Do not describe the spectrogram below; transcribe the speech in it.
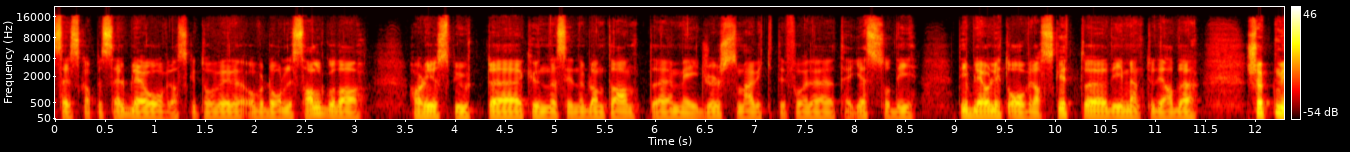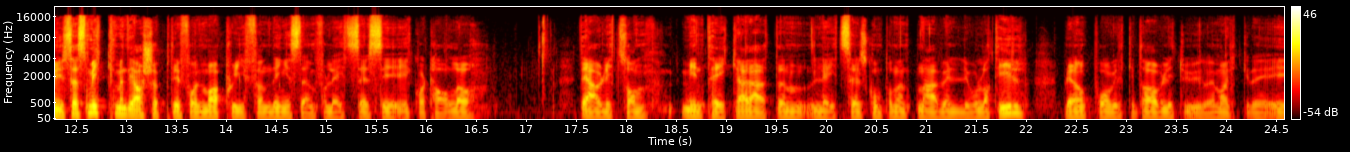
selskapet selv ble jo overrasket over, over, dårlig salg, og da har de jo spurt kundene sine, bl.a. Majors, som er viktig for TGS. og de, de, ble jo litt overrasket. de mente jo de hadde kjøpt mye seismikk, men de har kjøpt i form av prefunding istedenfor late sales i, i, kvartalet. Og det er jo litt sånn, Min take her er at den late sales-komponenten er veldig volatil. Ble nok påvirket av litt uro i markedet i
